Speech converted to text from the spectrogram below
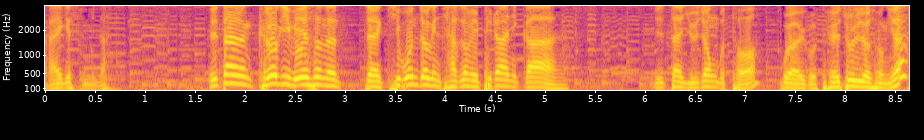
알겠습니다. 일단 그러기 위해서는 이제 기본적인 자금이 필요하니까 일단 유정부터 뭐야 이거 대졸 여성이야?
